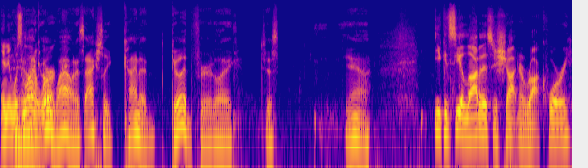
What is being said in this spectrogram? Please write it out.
and it was a lot you're of work. Oh wow, and it's actually kind of good for like just yeah. you can see a lot of this is shot in a rock quarry.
